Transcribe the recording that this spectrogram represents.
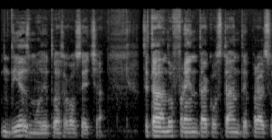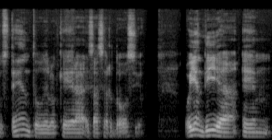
un diezmo de toda esa cosecha se está dando ofrenda constante para el sustento de lo que era el sacerdocio. Hoy en día em,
